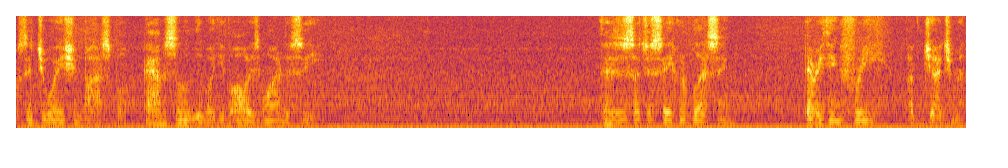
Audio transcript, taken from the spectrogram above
situation possible. Absolutely what you've always wanted to see. This is such a sacred blessing. Everything free of judgment,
